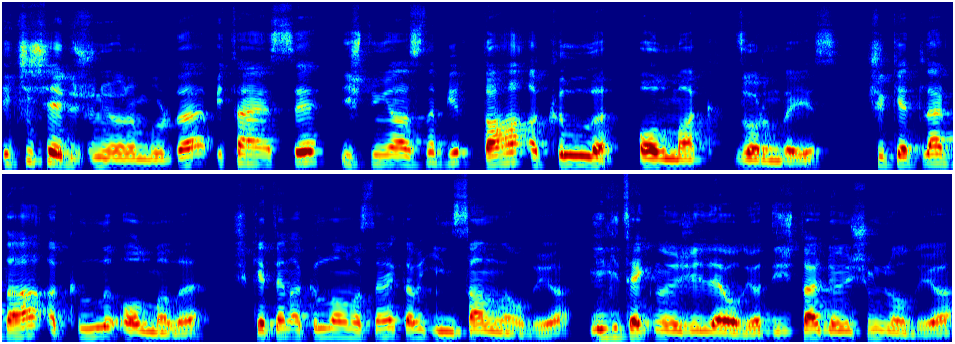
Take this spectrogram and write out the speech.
İki şey düşünüyorum burada. Bir tanesi iş dünyasında bir daha akıllı olmak zorundayız. Şirketler daha akıllı olmalı. Şirketlerin akıllı olması demek tabii insanla oluyor. Bilgi teknolojiyle oluyor, dijital dönüşümle oluyor,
